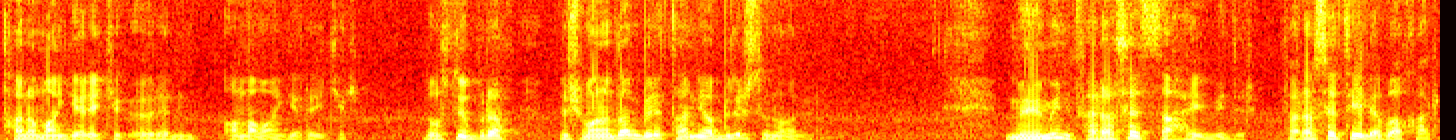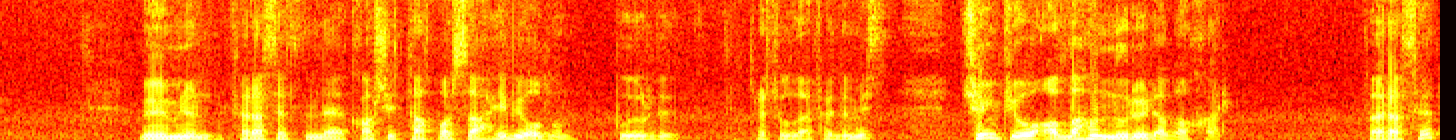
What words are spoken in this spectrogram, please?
tanıman gerekir, öğrenin, anlaman gerekir. Dostu bırak, düşmanından bile tanıyabilirsin onu. Mümin feraset sahibidir. Ferasetiyle bakar. Müminin ferasetinde karşı takva sahibi olun buyurdu Resulullah Efendimiz. Çünkü o Allah'ın nuruyla bakar. Feraset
